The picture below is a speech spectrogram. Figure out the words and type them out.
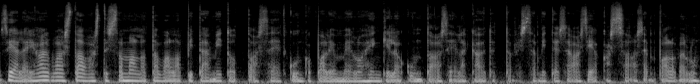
siellä ihan vastaavasti samalla tavalla pitää mitottaa se, että kuinka paljon meillä on henkilökuntaa siellä käytettävissä, miten se asiakas saa sen palvelun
